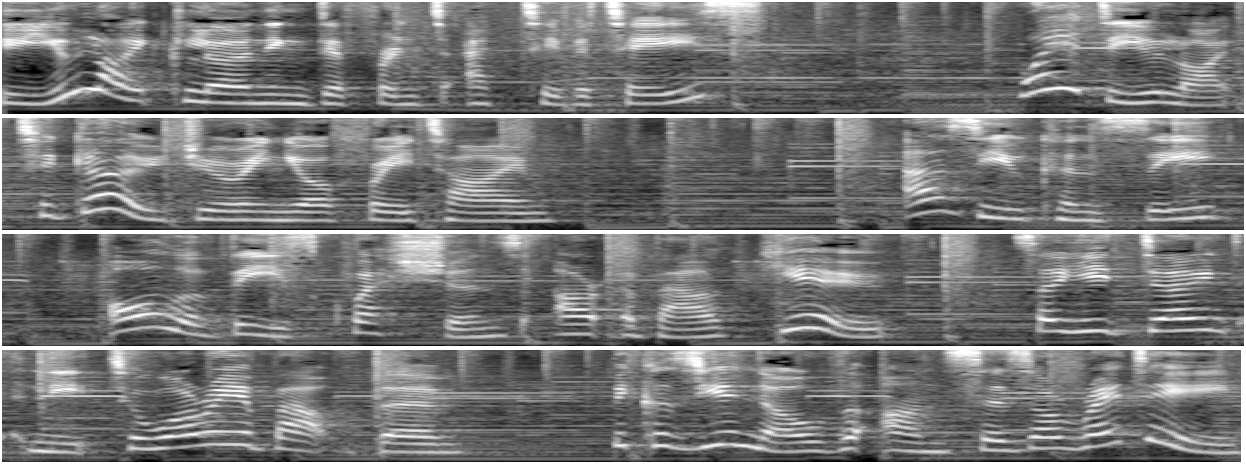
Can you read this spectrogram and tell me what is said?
Do you like learning different activities? Where do you like to go during your free time? As you can see, all of these questions are about you, so you don't need to worry about them because you know the answers already.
